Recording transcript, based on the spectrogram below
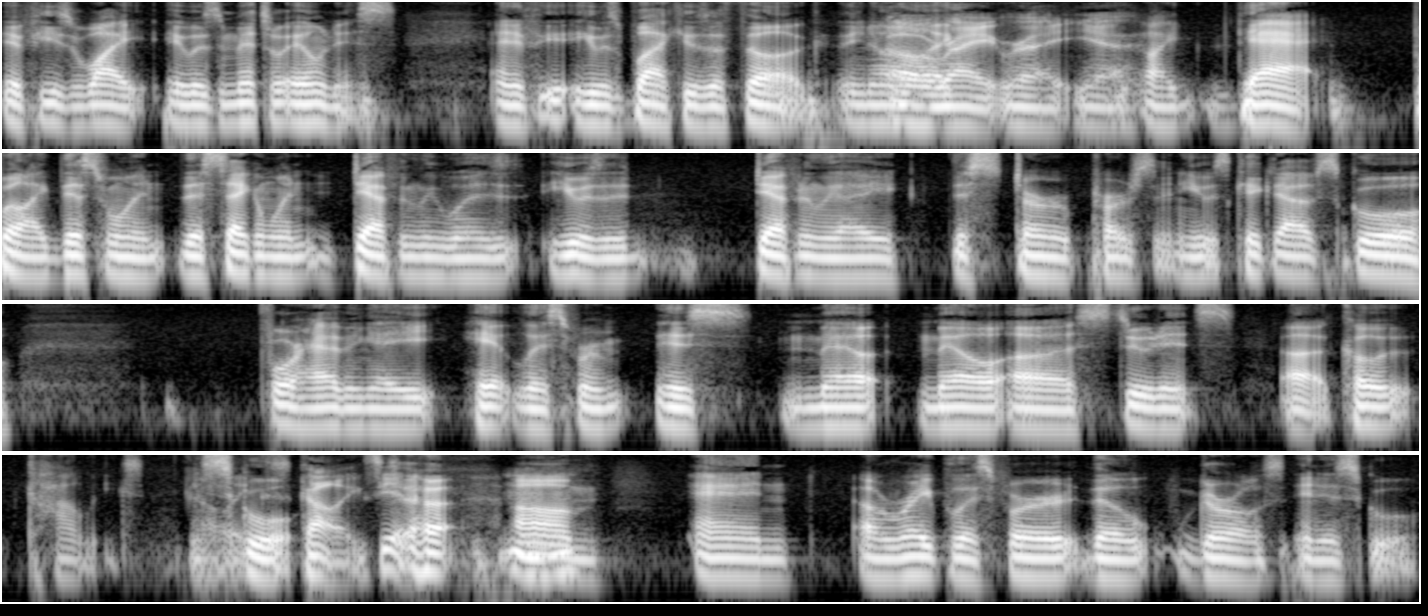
if he's white it was mental illness, and if he, he was black he was a thug. You know, Oh, like, right, right. Yeah. like that. But like this one, the second one definitely was he was a definitely a disturbed person. He was kicked out of school for having a hit list for his male male uh, students, uh, co- colleagues Colleagues, school. Colleagues. Yeah. Mm-hmm. um, and a rape list for the girls in his school.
